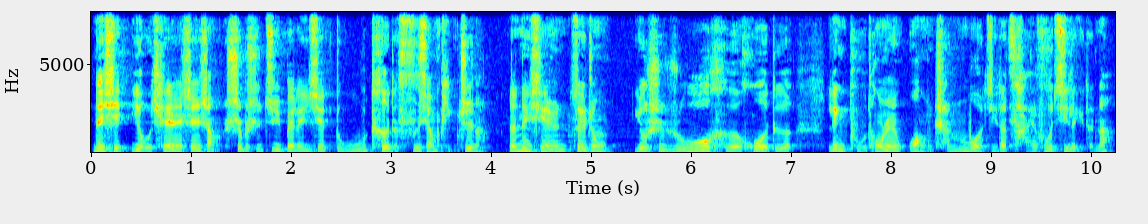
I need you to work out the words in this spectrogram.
那些有钱人身上是不是具备了一些独特的思想品质呢？那那些人最终又是如何获得令普通人望尘莫及的财富积累的呢？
